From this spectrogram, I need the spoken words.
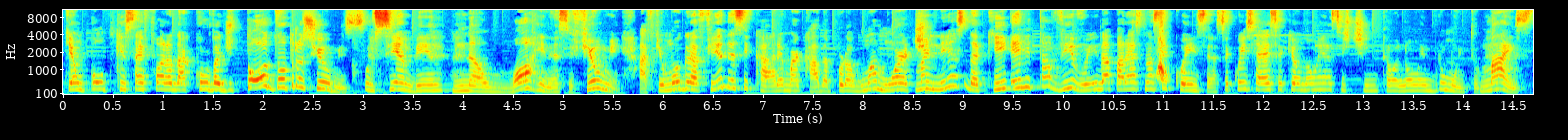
que é um ponto que sai fora da curva de todos os outros filmes. O Sean Bean não morre nesse filme. A filmografia desse cara é marcada por alguma morte, mas nesse daqui ele tá vivo e ainda aparece na sequência. A sequência é essa que eu não reassisti, então eu não lembro muito. Mas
